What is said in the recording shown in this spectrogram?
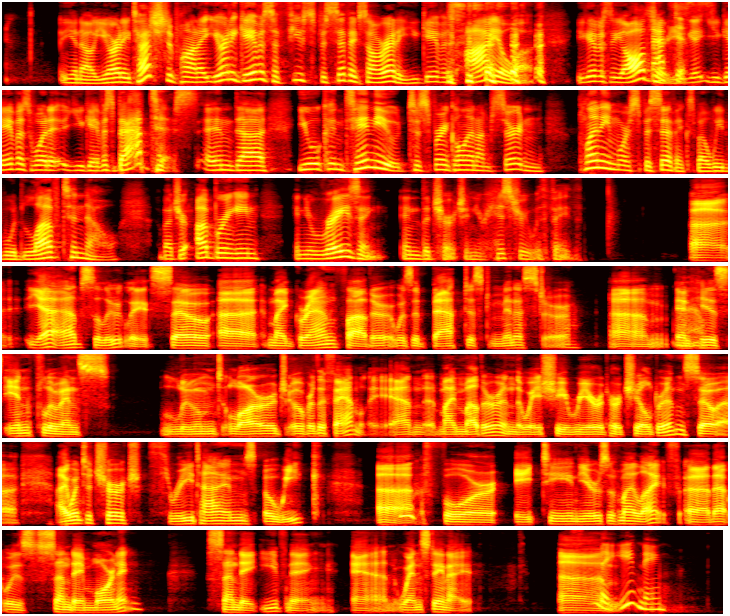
You know, you already touched upon it. You already gave us a few specifics already. You gave us Iowa. You gave us the altar. You, you gave us what it, you gave us Baptists, and uh, you will continue to sprinkle in. I'm certain plenty more specifics, but we would love to know about your upbringing and your raising in the church and your history with faith. Uh, yeah, absolutely. So, uh, my grandfather was a Baptist minister, um, and his influence loomed large over the family and my mother and the way she reared her children. So, uh, I went to church three times a week. Uh, for 18 years of my life. Uh, that was Sunday morning, Sunday evening, and Wednesday night. Sunday Um, evening.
